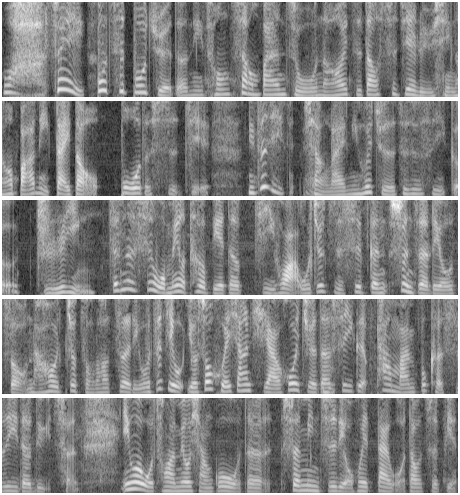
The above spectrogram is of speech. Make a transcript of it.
哇，所以不知不觉的，你从上班族，然后然后一直到世界旅行，然后把你带到钵的世界。你自己想来，你会觉得这就是一个指引，真的是我没有特别的计划，我就只是跟顺着流走，然后就走到这里。我自己有时候回想起来，我会觉得是一个趟蛮不可思议的旅程，因为我从来没有想过我的生命之流会带我到这边，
